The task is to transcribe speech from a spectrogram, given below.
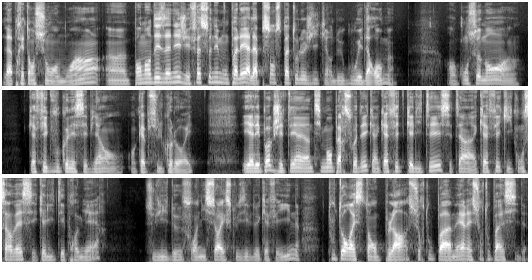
la prétention en moins. Euh, pendant des années, j'ai façonné mon palais à l'absence pathologique hein, de goût et d'arôme, en consommant un café que vous connaissez bien, en, capsule colorée. Et à l'époque, j'étais intimement persuadé qu'un café de qualité, c'était un café qui conservait ses qualités premières, celui de fournisseur exclusif de caféine, tout en restant plat, surtout pas amer et surtout pas acide.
